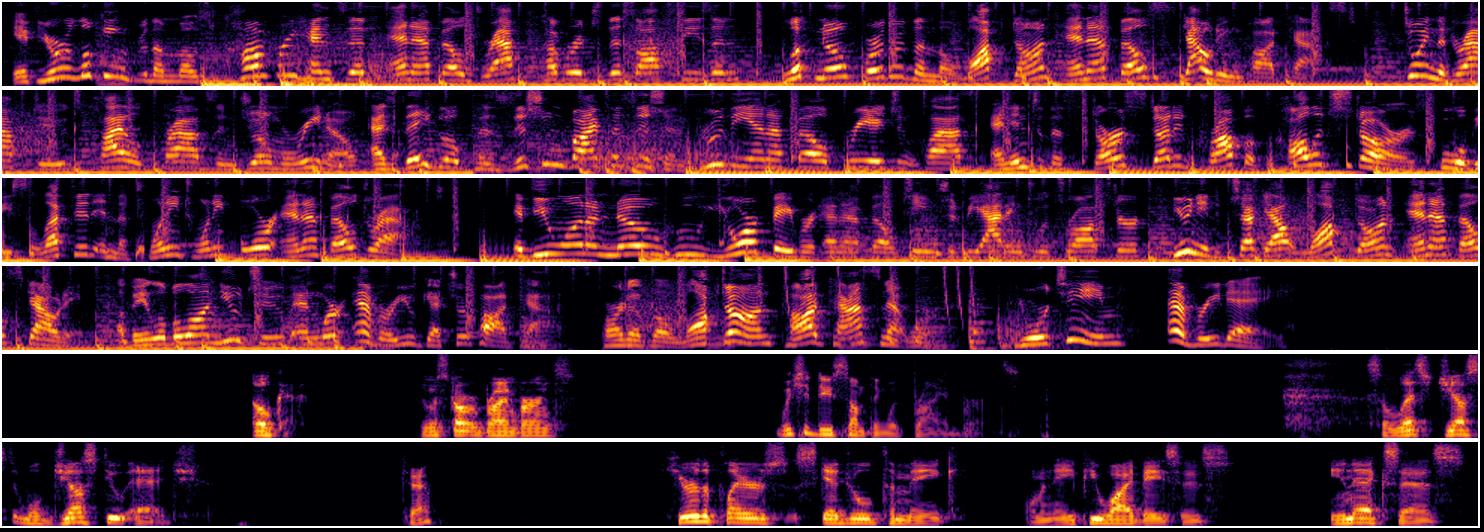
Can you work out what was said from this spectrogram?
If you're looking for the most comprehensive NFL draft coverage this offseason, look no further than the Locked On NFL Scouting Podcast. Join the draft dudes, Kyle Crabbs and Joe Marino, as they go position by position through the NFL free agent class and into the star studded crop of college stars who will be selected in the 2024 NFL Draft. If you want to know who your favorite NFL team should be adding to its roster, you need to check out Locked On NFL Scouting, available on YouTube and wherever you get your podcasts. Part of the Locked On Podcast Network. Your team every day. Okay. You want to start with Brian Burns? We should do something with Brian Burns. So let's just we'll just do edge. Okay. Here are the players scheduled to make on an APY basis in excess of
